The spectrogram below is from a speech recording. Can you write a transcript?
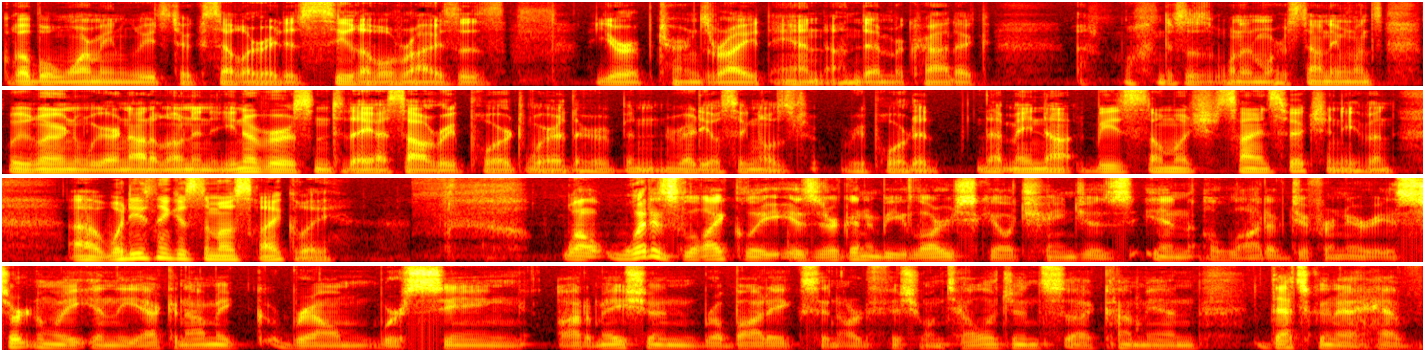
Global warming leads to accelerated sea level rises. Europe turns right and undemocratic. This is one of the more astounding ones. We learn we are not alone in the universe, and today I saw a report where there have been radio signals reported that may not be so much science fiction, even. Uh, what do you think is the most likely? Well, what is likely is there are going to be large scale changes in a lot of different areas. Certainly in the economic realm, we're seeing automation, robotics, and artificial intelligence uh, come in. That's going to have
